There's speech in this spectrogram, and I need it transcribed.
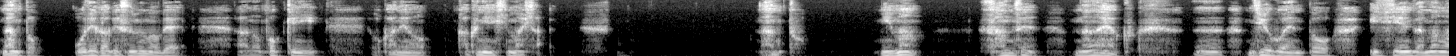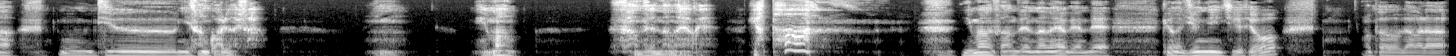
なんと、お出かけするので、あの、ポッケにお金を確認しました。なんと、2万3715円と1円玉が、12、3個ありました。うん。2万3700円。やったー !2 万3700円で、今日が12日でしょあと、だから、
